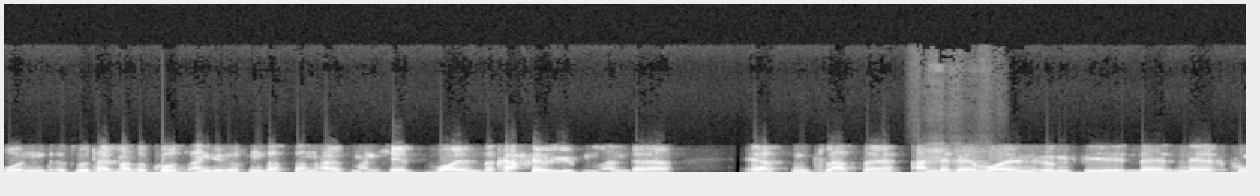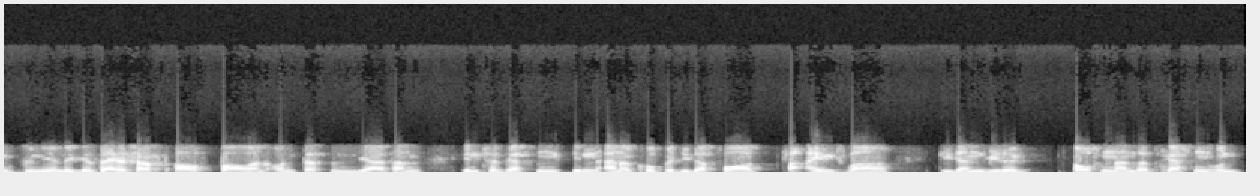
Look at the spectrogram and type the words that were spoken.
Und es wird halt mal so kurz angerissen, dass dann halt manche wollen Rache üben an der ersten Klasse. Andere Mhm. wollen irgendwie eine, eine funktionierende Gesellschaft aufbauen. Und das sind ja dann Interessen in einer Gruppe, die davor vereint war, die dann wieder aufeinandertreffen und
